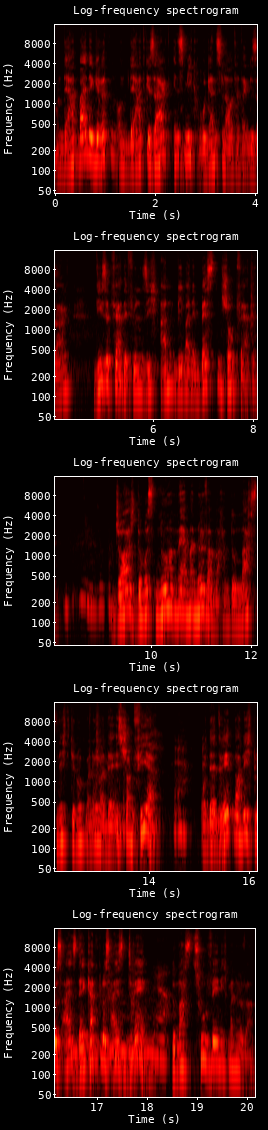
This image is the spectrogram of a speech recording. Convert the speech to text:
Und der hat beide geritten und der hat gesagt, ins Mikro, ganz laut hat er gesagt, diese Pferde fühlen sich an wie meine besten Showpferde. George, du musst nur mehr Manöver machen. Du machst nicht genug Manöver. Der ist schon vier. Und der dreht noch nicht plus eins. Der kann plus eins drehen. Ja. Du machst zu wenig Manöver.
